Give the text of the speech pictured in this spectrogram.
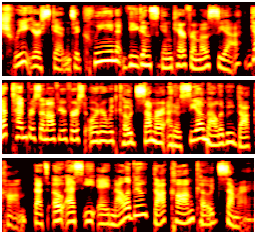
Treat your skin to clean vegan skincare from Osea. Get 10% off your first order with code SUMMER at OseaMalibu.com. That's O S E A Malibu.com code SUMMER.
